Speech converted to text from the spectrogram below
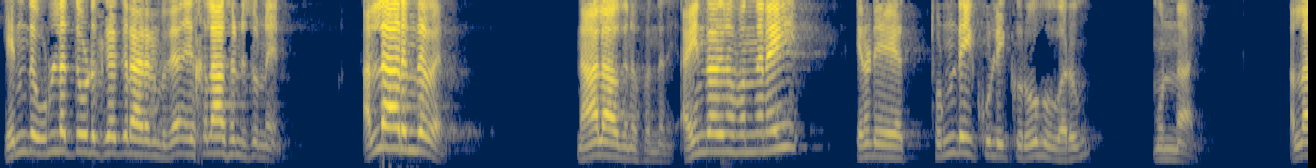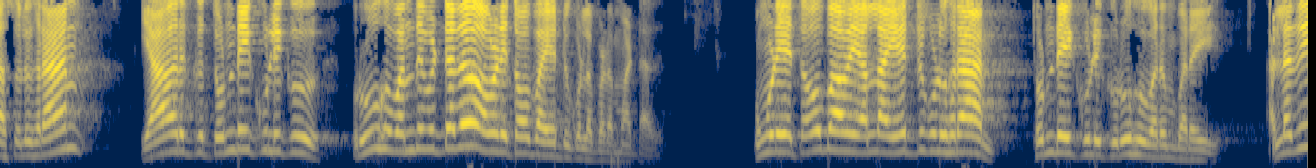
எந்த உள்ளத்தோடு கேட்கிறார் என்பதை இஹ்லாஸ் என்று சொன்னேன். அல்லாஹ் இருந்தவன் நாலாவது நிபந்தனை. ஐந்தாவது நிபந்தனை என்னுடைய தொண்டை குழிக்கு ரூஹு வரும் முன்னால் அல்லாஹ் சொல்லுகிறான் யாருக்கு தொண்டை குழிக்கு ரூஹு வந்து விட்டதோ அவருடைய தௌபா ஏற்றுக்கொள்ளப்பட மாட்டாது. உங்களுடைய தௌபாவை அல்லாஹ் ஏற்றுக்கொள்கிறான். தொண்டை குழிக்கு ரூஹு வரும் வரை. அல்லது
